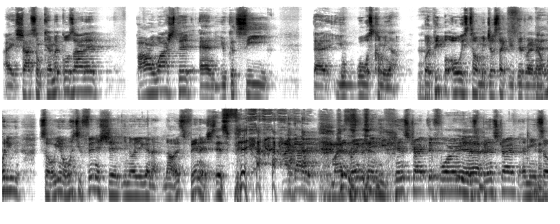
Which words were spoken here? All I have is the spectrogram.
I shot some chemicals on it, power washed it, and you could see that you what was coming out. But people always tell me, just like you did right now, Uh-huh. Yeah. what do you? So you know, once you finish it, you know, you're gonna no, it's finished. It's I got it. My friend came, he pinstriped it for me. Yeah. It's pinstriped. I mean, so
